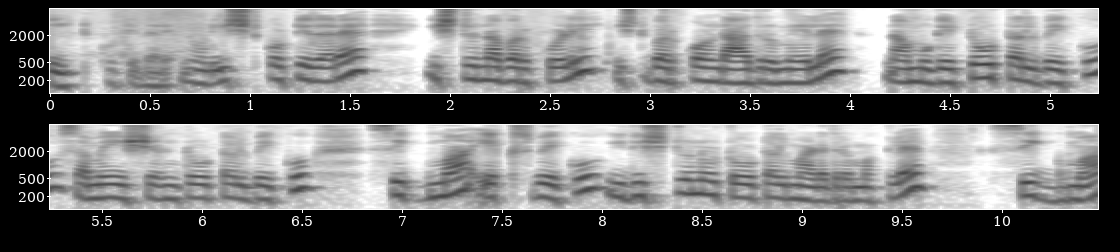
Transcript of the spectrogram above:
eight ಕೊಟ್ಟಿದ್ದಾರೆ ನೋಡಿ, ಇಷ್ಟು ಕೊಟ್ಟಿದ್ದಾರೆ. ಇಷ್ಟನ್ನ ಬರ್ಕೊಳ್ಳಿ. ಇಷ್ಟು ಬರ್ಕೊಂಡಾದ್ರ ಮೇಲೆ ನಮಗೆ ಟೋಟಲ್ ಬೇಕು. ಸಮೇಷನ್ ಟೋಟಲ್ ಬೇಕು. ಸಿಗ್ಮಾ ಎಕ್ಸ್ ಬೇಕು. ಇದಿಷ್ಟು ಟೋಟಲ್ ಮಾಡಿದ್ರೆ ಮಕ್ಕಳೇ ಸಿಗ್ಮಾ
